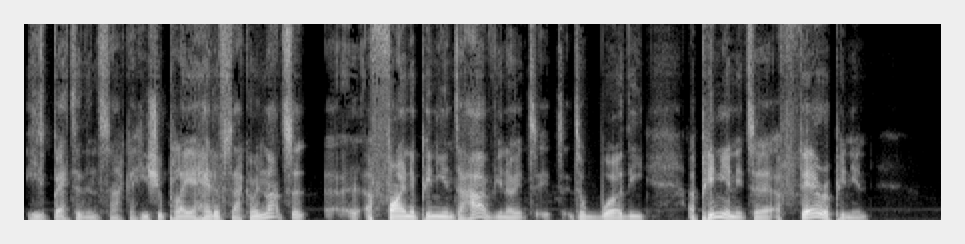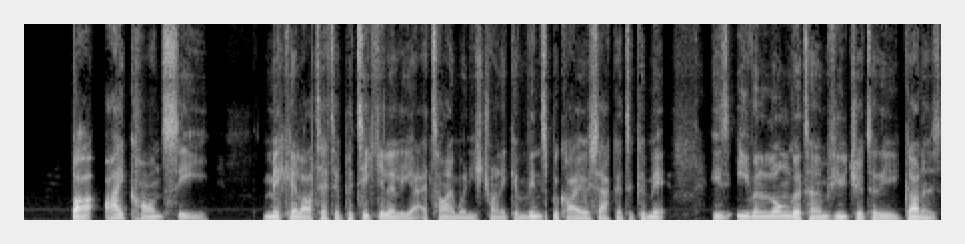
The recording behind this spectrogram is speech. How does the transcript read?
he's better than Saka. He should play ahead of Saka, and that's a, a, a fine opinion to have. You know, it's it's it's a worthy opinion. It's a, a fair opinion, but I can't see Mikel Arteta, particularly at a time when he's trying to convince Bukayo Saka to commit his even longer term future to the Gunners.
